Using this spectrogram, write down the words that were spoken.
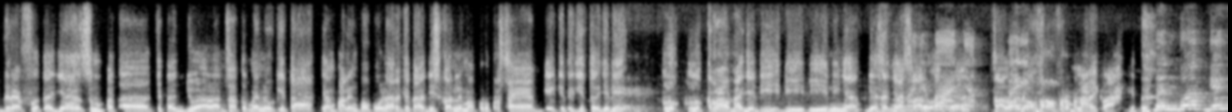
GrabFood aja sempat uh, kita jualan satu menu kita yang paling populer kita diskon 50% kayak gitu-gitu. Jadi Oke. look look around aja di di, di ininya biasanya aja selalu ada banyak. selalu ada Baik. offer-offer menarik lah gitu. Dan buat geng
